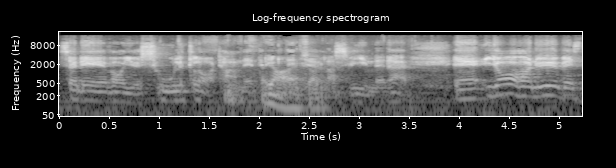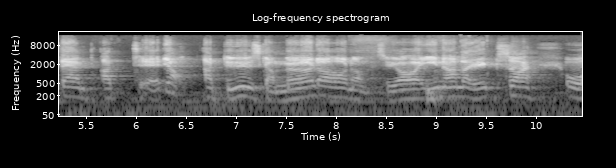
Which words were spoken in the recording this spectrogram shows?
Så det var ju solklart han är ett Ja, riktigt exakt. jävla svin det där. Eh, jag har nu bestämt att, eh, ja, att du ska mörda honom. Så jag har inhandlat yxa och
